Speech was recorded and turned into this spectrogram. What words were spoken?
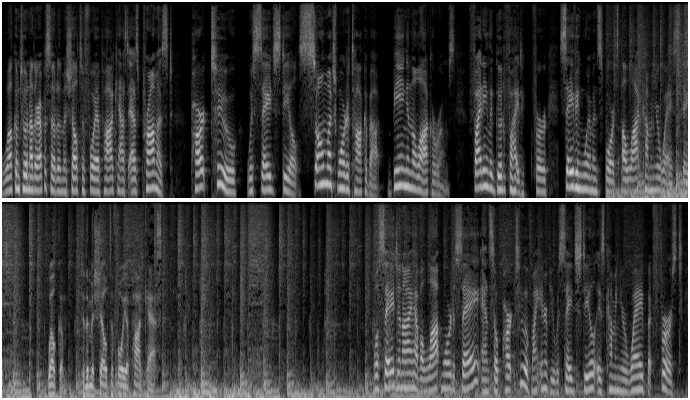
Welcome to another episode of the Michele Tafoya podcast. As promised, part two with Sage Steele. So much more to talk about. Being in the locker rooms, fighting the good fight for saving women's sports. A lot coming your way. Stay tuned. Welcome to the Michele Tafoya podcast. Well, Sage and I have a lot more to say, and so part two of my interview with Sage Steele is coming your way. But first,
